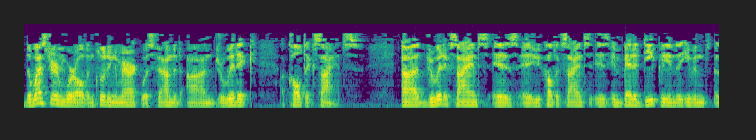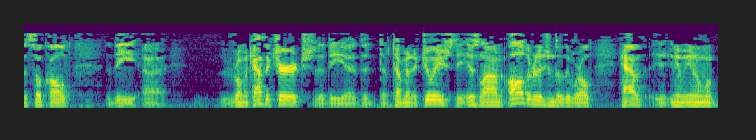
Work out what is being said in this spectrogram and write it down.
The Western world, including America, was founded on Druidic occultic science. Uh, Druidic science is uh, occultic science is embedded deeply into even uh, so-called the uh, Roman Catholic Church, the uh, the, the Talmudic Jewish, the Islam, all the religions of the world have, you know, you know,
